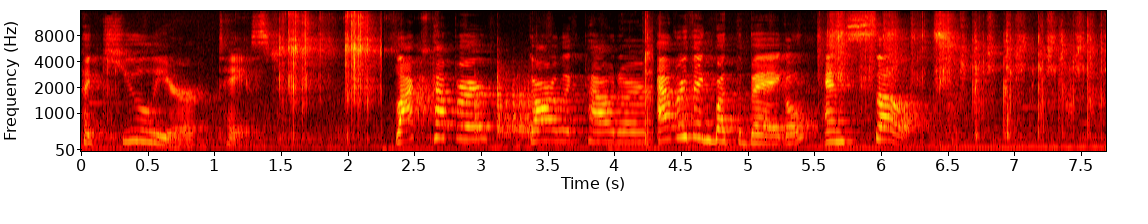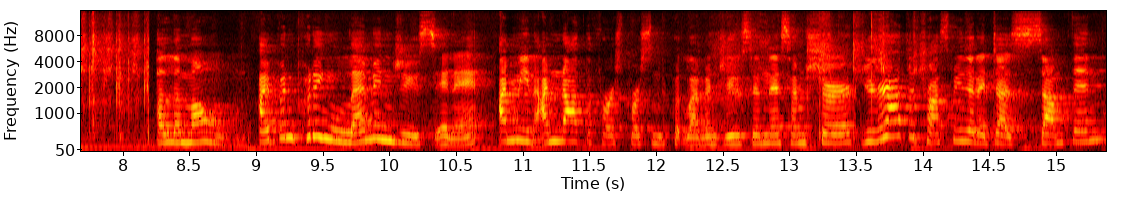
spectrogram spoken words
peculiar taste. Black pepper, garlic powder, everything but the bagel, and salt a lemon. I've been putting lemon juice in it. I mean, I'm not the first person to put lemon juice in this, I'm sure. You're gonna have to trust me that it does something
